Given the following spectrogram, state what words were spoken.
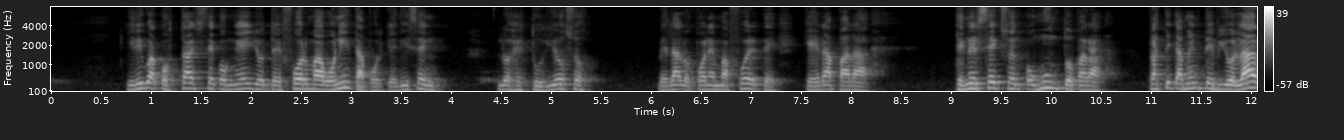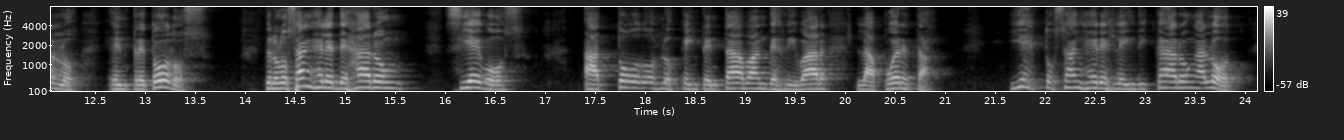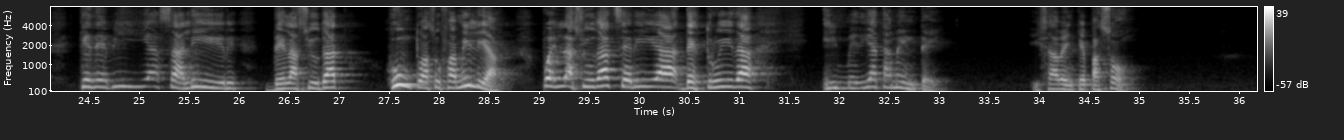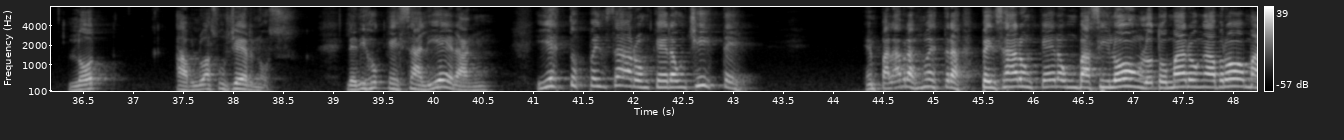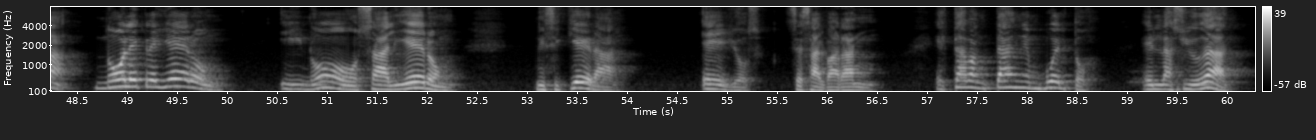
Y digo acostarse con ellos de forma bonita, porque dicen los estudiosos, ¿verdad? Lo ponen más fuerte, que era para tener sexo en conjunto, para prácticamente violarlos entre todos. Pero los ángeles dejaron ciegos a todos los que intentaban derribar la puerta. Y estos ángeles le indicaron a Lot que debía salir de la ciudad junto a su familia, pues la ciudad sería destruida inmediatamente. ¿Y saben qué pasó? Lot habló a sus yernos, le dijo que salieran y estos pensaron que era un chiste. En palabras nuestras, pensaron que era un vacilón, lo tomaron a broma, no le creyeron y no salieron. Ni siquiera ellos se salvarán. Estaban tan envueltos en la ciudad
